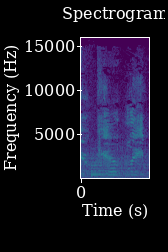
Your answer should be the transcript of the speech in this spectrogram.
You can't leave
